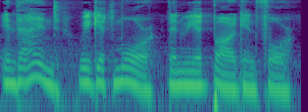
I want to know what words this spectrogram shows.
In the end, we get more than we had bargained for.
